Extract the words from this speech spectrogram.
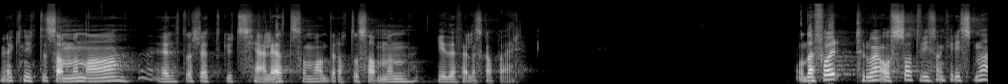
Vi er knyttet sammen av rett og slett Guds kjærlighet som har dratt oss sammen i det fellesskapet her. Og Derfor tror jeg også at vi som kristne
